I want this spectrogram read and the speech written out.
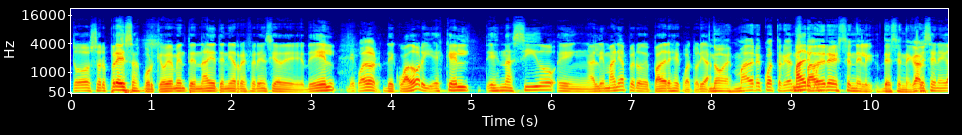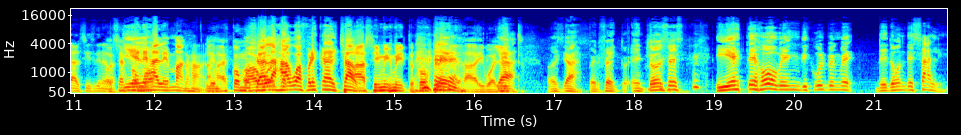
todo sorpresas, porque obviamente nadie tenía referencia de, de él, De Ecuador. de Ecuador, y es que él es nacido en Alemania, pero de padres ecuatorianos. No, es madre ecuatoriana Madre padre de, Senel- de Senegal. De Senegal, sí, sí, tiene O razón. Y él es alemán. Ajá, Ajá, alem- es como o sea, agua- las aguas frescas del chavo. Así mismito. Completo. Ajá, igualito. Ya, o sea, perfecto. Entonces, y este joven, discúlpenme, ¿de dónde sale?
